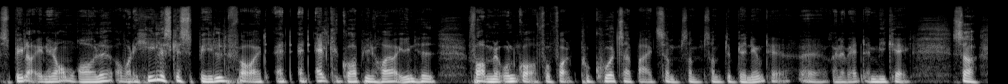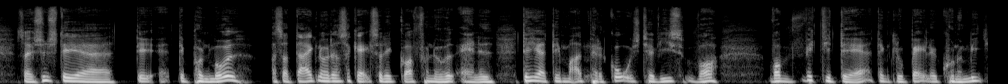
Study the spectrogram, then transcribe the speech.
spiller en enorm rolle, og hvor det hele skal spille for, at, at, at alt kan gå op i en højere enhed, for at man undgår at få folk på kursarbejde, som, som, som det bliver nævnt her, øh, relevant af Michael. Så, så jeg synes, det er, det, det er på en måde, altså der er ikke noget, der er så galt, så det er ikke godt for noget andet. Det her, det er meget pædagogisk til at vise, hvor, hvor vigtigt det er, den globale økonomi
